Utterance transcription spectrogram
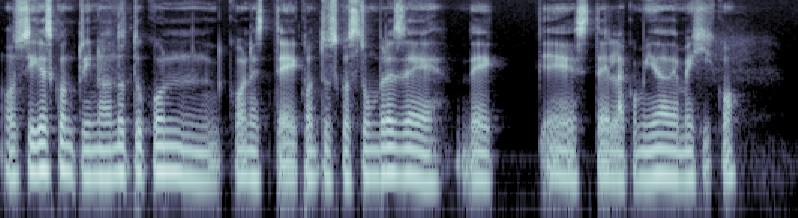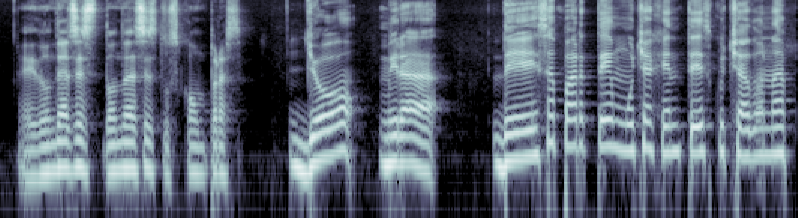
¿O sigues continuando tú con, con este, con tus costumbres de, de este, la comida de México? Eh, ¿dónde, haces, ¿Dónde haces tus compras? Yo, mira, de esa parte, mucha gente ha escuchado una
